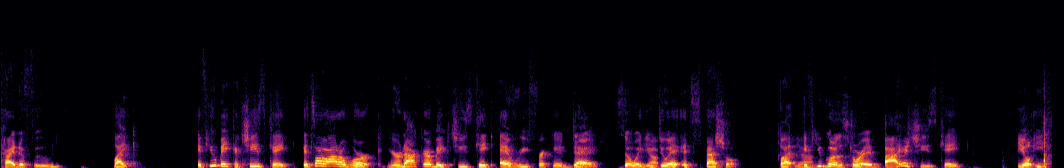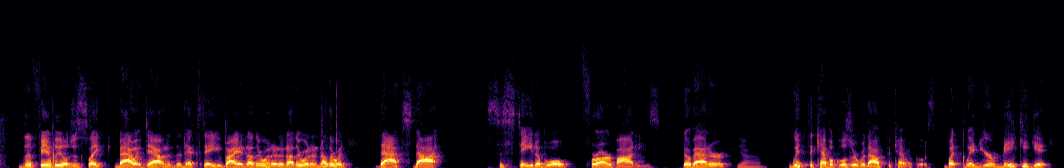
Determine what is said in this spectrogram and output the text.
kind of food, like if you make a cheesecake, it's a lot of work. You're not going to make cheesecake every freaking day. So when you do it, it's special. But yeah. if you go to the store and buy a cheesecake, you'll eat, the family will just like mow it down. And the next day you buy another one and another one and another one. That's not sustainable for our bodies, no matter yeah. With the chemicals or without the chemicals. But when you're making it,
